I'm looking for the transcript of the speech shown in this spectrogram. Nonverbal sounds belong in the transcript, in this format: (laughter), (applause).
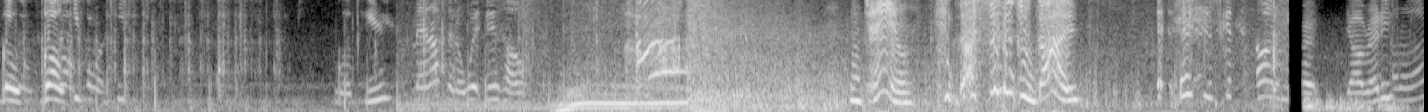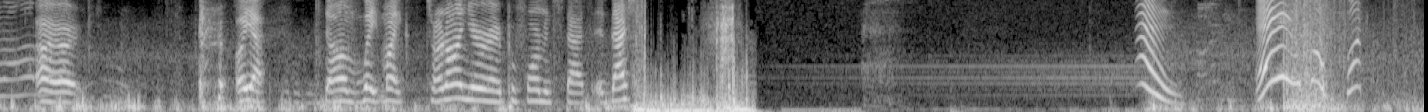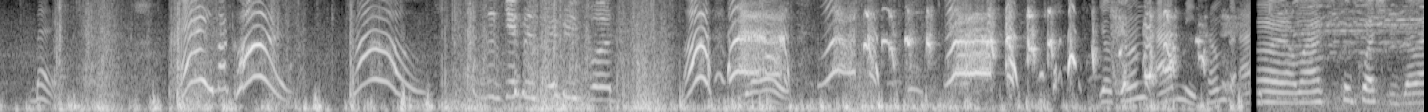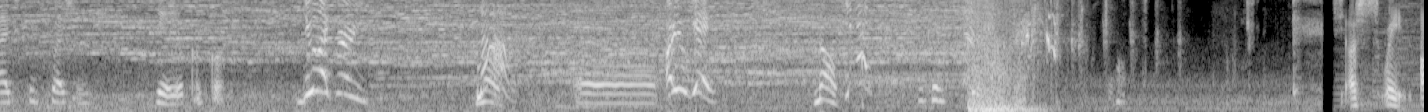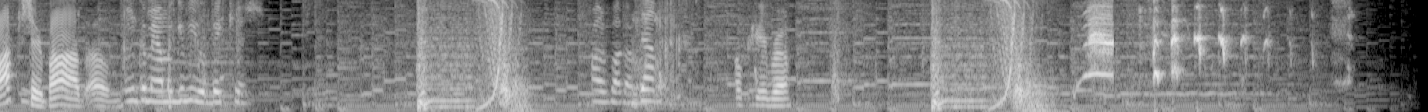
Go, go, keep going, keep. Go here. Man, I'm finna whip this hoe. Damn! (laughs) I said you die! Let's just get out of here. Alright, y'all ready? Alright, alright. (coughs) oh yeah. Um, wait, Mike, turn on your performance stats. If that's Hey! Hey, what the fuck? Bet. Hey, my car! No! this game is very fun. Ah! ah! (laughs) Yo, tell him to add me. Tell him to add me. Alright, I'm gonna ask quick questions. I'll ask quick questions. Yeah, yeah, go, go. Do you like furries? No! Uh, are you gay? No. Uh, s- wait, Officer Bob. Oh, Come here, I'm gonna give you a big kiss. How the fuck am I? Dumb. over here, bro.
